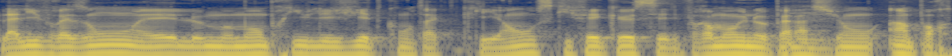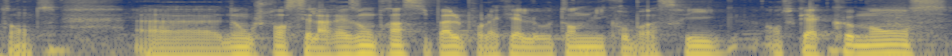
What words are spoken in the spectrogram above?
la livraison est le moment privilégié de contact client, ce qui fait que c'est vraiment une opération mmh. importante. Euh, donc je pense que c'est la raison principale pour laquelle autant de microbrasseries, en tout cas, commencent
